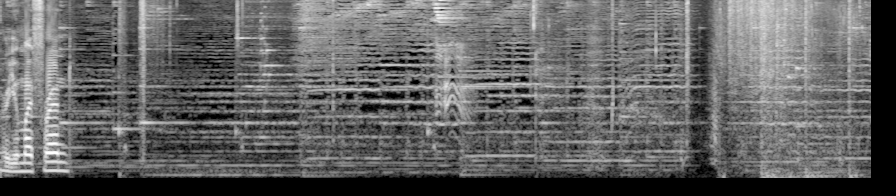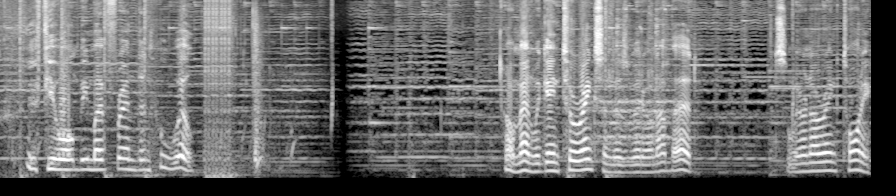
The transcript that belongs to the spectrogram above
Are you my friend? If you won't be my friend, then who will? Oh man, we gained two ranks in this video, not bad. So we are now rank 20.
